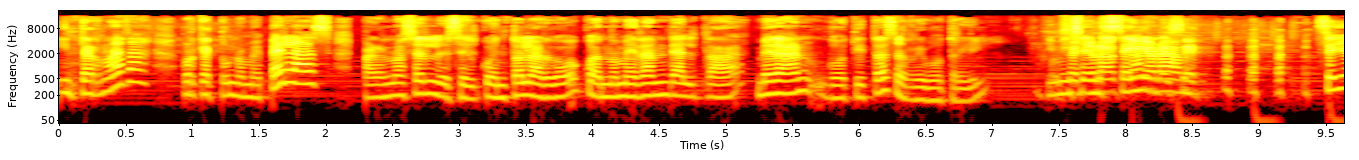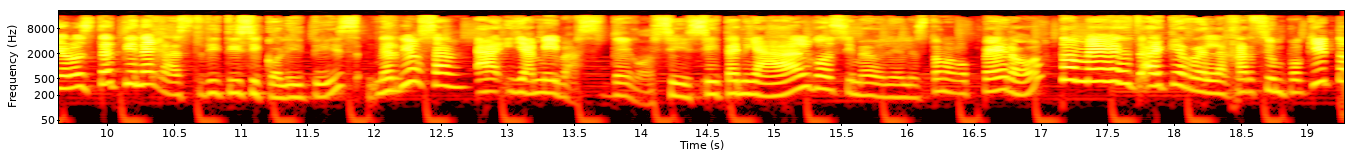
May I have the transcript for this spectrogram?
Internada, porque tú no me pelas. Para no hacerles el cuento largo, cuando me dan de alta, me dan gotitas de ribotril. Y me dicen, Señora, señora, cálmese". señor, usted tiene gastritis y colitis nerviosa. Ah, y amibas. Digo, sí, sí tenía algo, sí me dolía el estómago, pero tome, hay que relajarse un poquito,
